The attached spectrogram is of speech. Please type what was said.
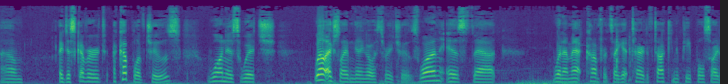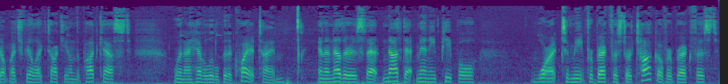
Um, I discovered a couple of truths. One is which, well, actually, I'm going to go with three truths. One is that when I'm at conference, I get tired of talking to people, so I don't much feel like talking on the podcast when I have a little bit of quiet time and another is that not that many people want to meet for breakfast or talk over breakfast.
